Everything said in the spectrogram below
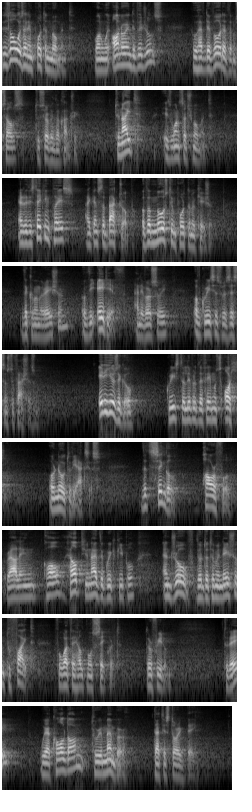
It is always an important moment when we honor individuals who have devoted themselves to serving the country. Tonight is one such moment, and it is taking place against the backdrop of a most important occasion, the commemoration of the 80th anniversary of Greece's resistance to fascism. 80 years ago, Greece delivered the famous OCHI, or No to the Axis. That single, powerful rallying call helped unite the Greek people and drove their determination to fight for what they held most sacred, their freedom. Today, we are called on to remember that historic day,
